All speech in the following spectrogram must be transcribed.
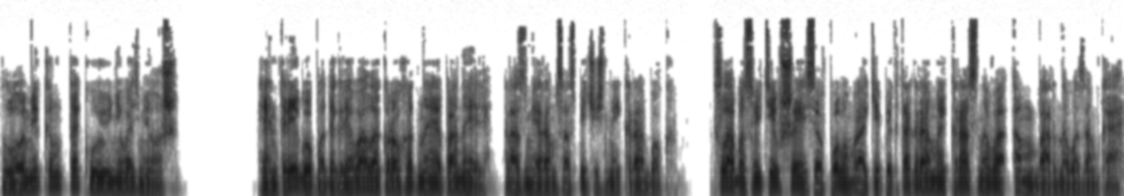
Ломиком такую не возьмешь. Интригу подогревала крохотная панель размером со спичечный коробок слабо светившаяся в полумраке пиктограммой красного амбарного замка.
